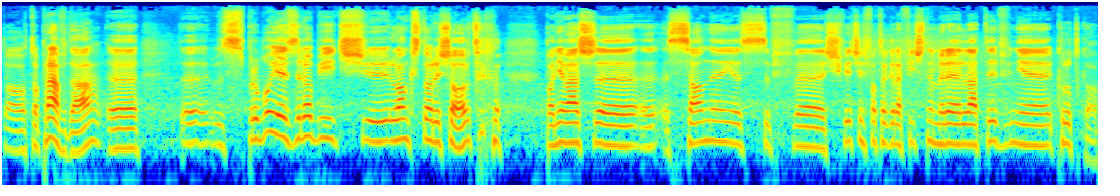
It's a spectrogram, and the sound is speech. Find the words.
to, to prawda. E, e, Spróbuję zrobić e, long story short, ponieważ e, e, Sony jest w e, świecie fotograficznym relatywnie krótko.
